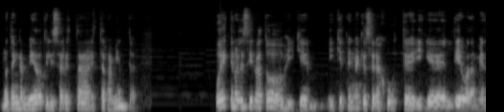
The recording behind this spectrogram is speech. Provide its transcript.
no tengan miedo a utilizar esta, esta herramienta puede que no le sirva a todos y que, y que tenga que hacer ajustes y que el Diego también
